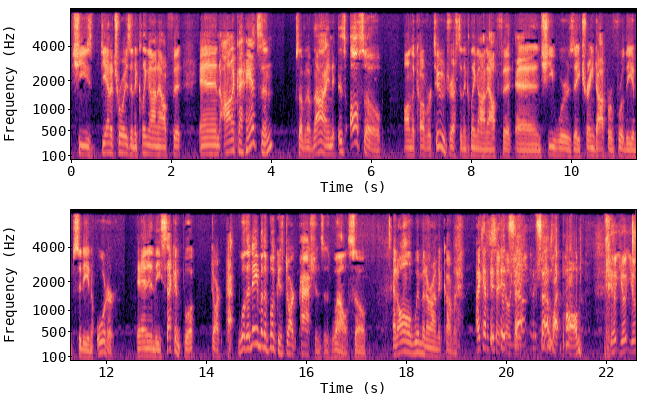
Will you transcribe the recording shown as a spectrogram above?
She's Deanna Troi's in a Klingon outfit, and Annika Hansen, Seven of Nine, is also on the cover too, dressed in a Klingon outfit, and she was a trained operative for the Obsidian Order. And in the second book, Dark pa- well, the name of the book is Dark Passions as well. So, and all women are on the cover. I gotta It, say, it, Bill, sou- you, it sounds like porn. you, you, you,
